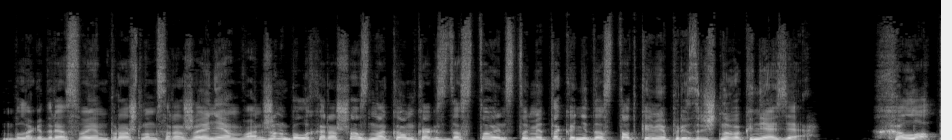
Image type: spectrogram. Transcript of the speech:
Благодаря своим прошлым сражениям Ван Джен был хорошо знаком как с достоинствами, так и недостатками призрачного князя. Хлоп!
